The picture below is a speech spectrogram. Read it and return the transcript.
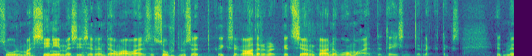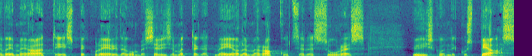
suur mass inimesi, see nende omavahelised suhtlused, kõik see kaadervärk, et see on ka nagu omaette tehisintellekt, eks. et me võime ju alati spekuleerida umbes sellise mõttega, et meie oleme rakud selles suures ühiskondlikus peas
